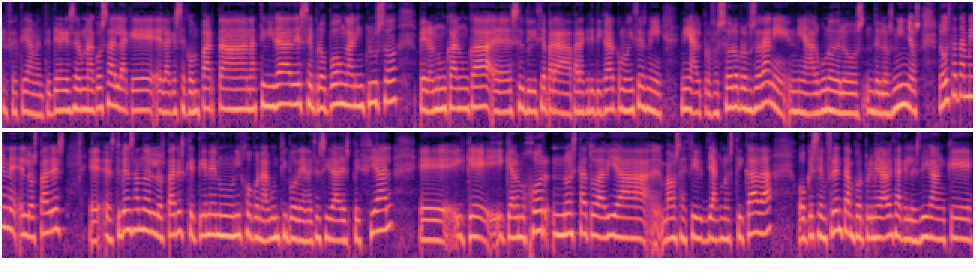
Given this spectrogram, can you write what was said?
Efectivamente, tiene que ser una cosa en la que en la que se compartan actividades, se propongan incluso, pero nunca nunca eh, se utilice para, para criticar, como dices, ni ni al profesor o profesora ni ni a alguno de los de los niños. Luego está también en los padres, eh, estoy pensando en los padres que tienen un hijo con algún tipo de necesidad especial eh, y que y que a lo mejor no está todavía todavía, vamos a decir, diagnosticada o que se enfrentan por primera vez a que les digan que,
